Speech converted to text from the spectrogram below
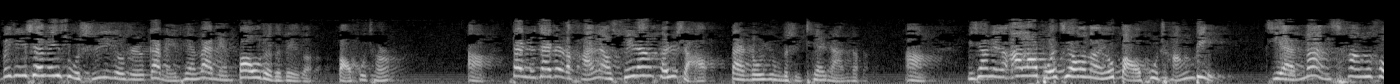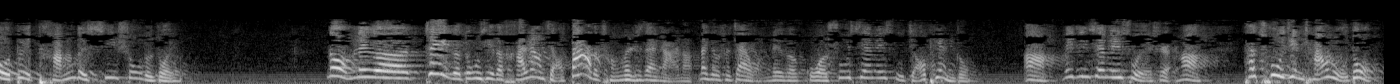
微晶纤维素实际就是钙镁片外面包着的这个保护层，啊，但是在这儿的含量虽然很少，但是都用的是天然的，啊，你像这个阿拉伯胶呢，有保护肠壁、减慢餐后对糖的吸收的作用。那我们那个这个东西的含量较大的成分是在哪儿呢？那就是在我们这个果蔬纤维素嚼片中，啊，微晶纤维素也是哈，它促进肠蠕动，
